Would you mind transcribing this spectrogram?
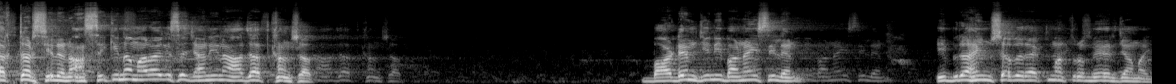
ডাক্তার ছিলেন আছে কিনা মারা গেছে জানি না আজাদ খান সাহেব। বার্ডেম যিনি বানাইছিলেন ইব্রাহিম সাহেবের একমাত্র মেয়ের জামাই।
